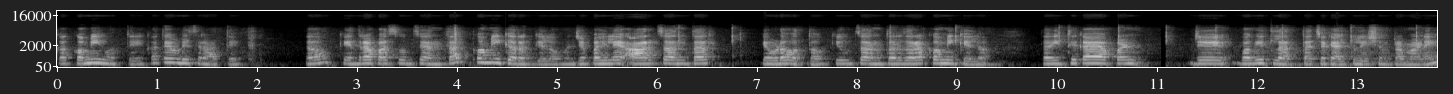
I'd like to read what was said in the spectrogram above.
का कमी होते का तेवढीच राहते? तर केंद्रापासूनचे अंतर कमी करत गेलो म्हणजे पहिले आरचं अंतर एवढं होतं क्यूचं अंतर जरा कमी केलं. तर इथे काय आपण जे बघितलं आत्ताच्या कॅल्क्युलेशन प्रमाणे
